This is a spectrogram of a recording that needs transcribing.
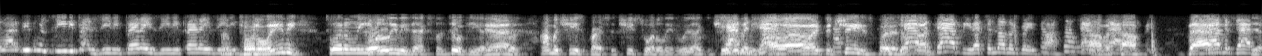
A lot of people with Ziti Penne. Ziti Penne, Ziti Penne, Ziti Penne. Tortellini. Tortellini. Tortellini's excellent too. If you get Yeah. it. I'm a cheese person. Cheese tortellini. We like the cheese. or the meat. Cavatappi. Oh, I like the cheese, but it's not Cavatappi. That's another great pasta. Cavatappi. cavatappi. That's Cavatappi. Yeah.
